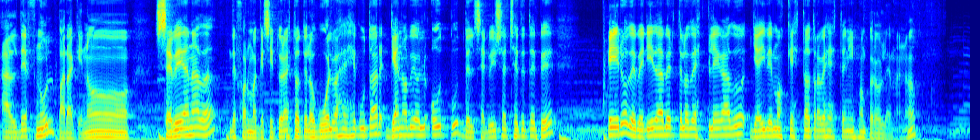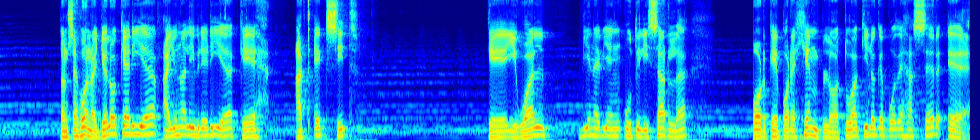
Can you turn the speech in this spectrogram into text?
al def null para que no se vea nada, de forma que si tú esto te lo vuelvas a ejecutar, ya no veo el output del servicio HTTP, pero debería de habértelo desplegado y ahí vemos que está otra vez este mismo problema, ¿no? Entonces, bueno, yo lo que haría, hay una librería que es atexit, que igual viene bien utilizarla, porque, por ejemplo, tú aquí lo que puedes hacer es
